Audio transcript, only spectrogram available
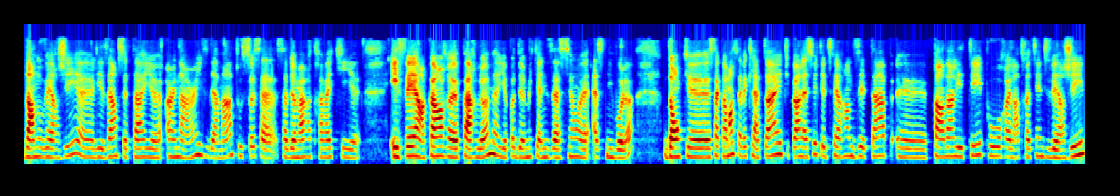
dans nos vergers. Les arbres se taillent un à un, évidemment. Tout ça, ça, demeure un travail qui est fait encore par l'homme. Il n'y a pas de mécanisation à ce niveau-là. Donc, ça commence avec la taille, puis par la suite, il y a différentes étapes pendant l'été pour l'entretien du verger,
